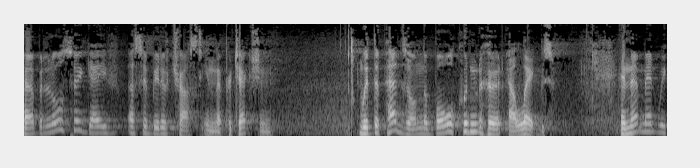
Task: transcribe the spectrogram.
Uh, but it also gave us a bit of trust in the protection. With the pads on, the ball couldn't hurt our legs. And that meant we,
